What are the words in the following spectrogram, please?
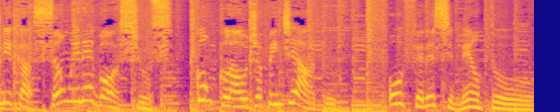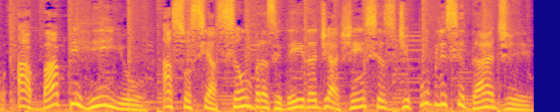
Comunicação e Negócios, com Cláudia Pendiado. Oferecimento ABAP Rio, Associação Brasileira de Agências de Publicidade.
